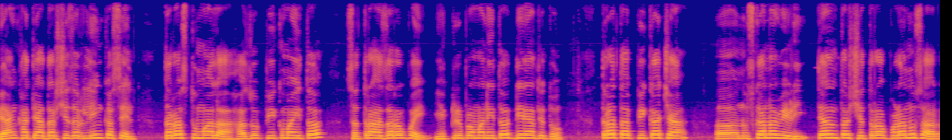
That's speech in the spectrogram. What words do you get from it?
बँक खाते आधारशी जर लिंक असेल तरच तुम्हाला हा जो पीक इथं सतरा हजार रुपये हेक्टरप्रमाणे इथं देण्यात येतो. तर आता पिकाच्या नुकसानावेळी त्यानंतर क्षेत्रफळानुसार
